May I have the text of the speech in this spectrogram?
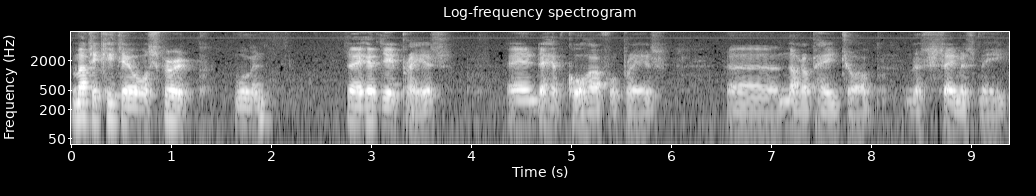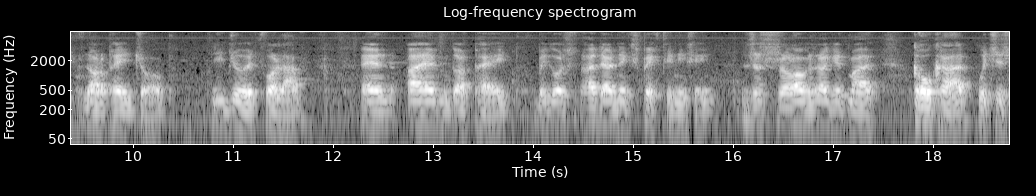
Matakite or spirit woman. They have their prayers and they have koha for prayers. Uh, not a paid job. the same as me, not a paid job. You do it for love, and I haven't got paid because I don't expect anything. Just so long as I get my gold card, which is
